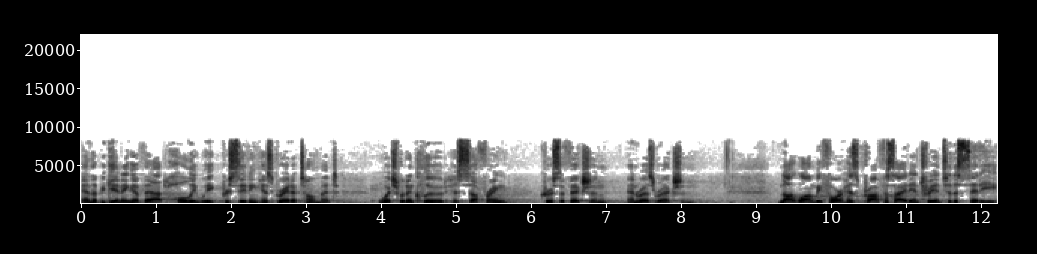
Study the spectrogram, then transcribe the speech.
and the beginning of that holy week preceding his great atonement which would include his suffering, crucifixion, and resurrection. Not long before his prophesied entry into the city,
